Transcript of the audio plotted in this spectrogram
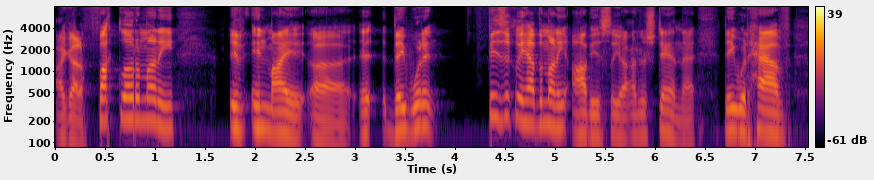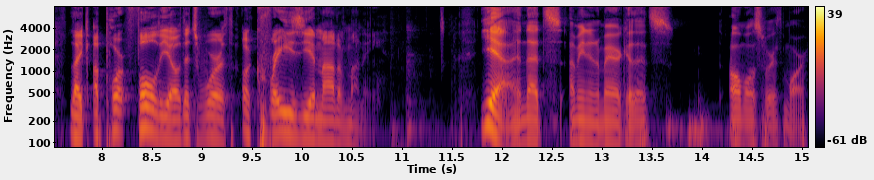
I got a fuckload of money if in my uh it, they wouldn't physically have the money, obviously, I understand that. They would have like a portfolio that's worth a crazy amount of money. Yeah, and that's I mean in America that's almost worth more.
